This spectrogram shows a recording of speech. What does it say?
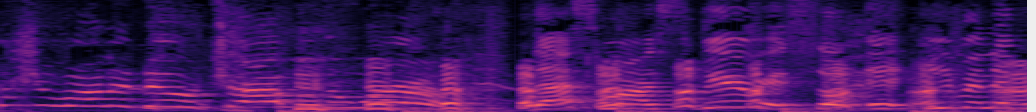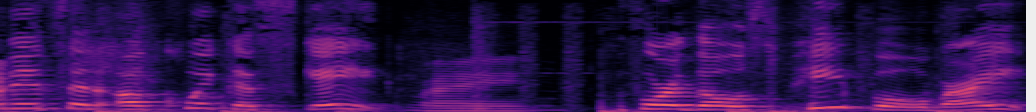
what you want to do. Travel the world. that's my spirit. So it, even if it's an, a quick escape right. for those people, right?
